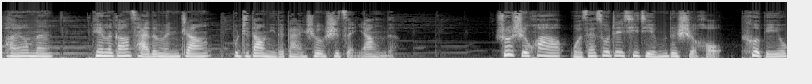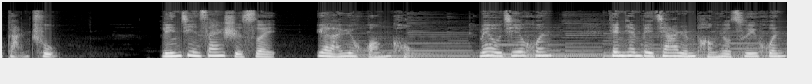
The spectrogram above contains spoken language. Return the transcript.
朋友们，听了刚才的文章，不知道你的感受是怎样的？说实话，我在做这期节目的时候特别有感触。临近三十岁，越来越惶恐，没有结婚，天天被家人朋友催婚，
